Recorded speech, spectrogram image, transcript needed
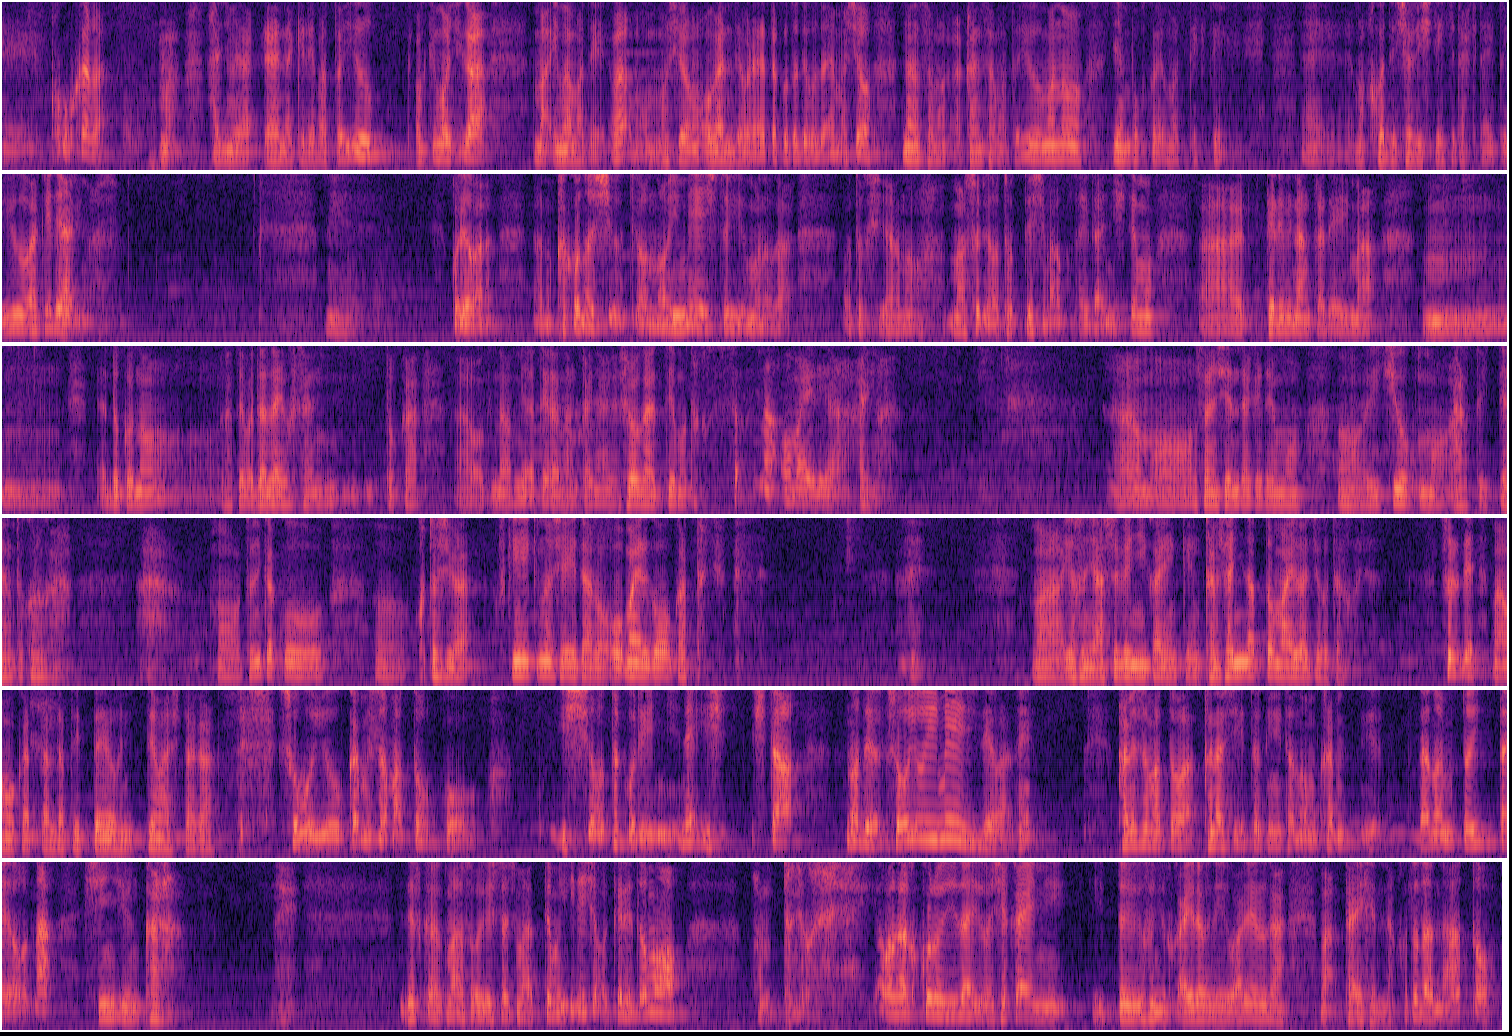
えー、ここから、まあ、始められなければというお気持ちが、まあ、今まではもちろん拝んでおられたことでございましょう。何様か神様というものを全部ここへ持ってきて、えーまあ、ここで処理していただきたいというわけであります。ね、これはあの過去の宗教のイメージというものが私はあの、まあ、それを取ってしまうことはいらにしてもあテレビなんかで今うんどこの例えば太宰府さんとか沖縄宮寺なんかには生涯でもたくさんなお参りがあります。あもう三線だけでも1億もあるといったようなところがあるもうとにかく今年は不景気のせいだろうお参りが多かったね、まあ要するに遊びに行かれんけんかみさんになったお参りはちょこだろうじゃ。それでまあ多かったんだといったように言ってましたがそういう神様とこう一生託輪にねしたのでそういうイメージではね神様とは悲しい時に頼む神頼みといったような信心から、ね、ですからまあそういう人たちもあってもいいでしょうけれども本当にこれは我が心時代を世界にというふうに快楽で言われるが、まあ、大変なことだなと。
